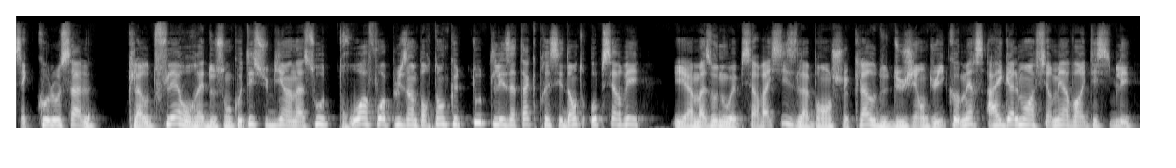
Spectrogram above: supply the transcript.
C'est colossal. Cloudflare aurait de son côté subi un assaut trois fois plus important que toutes les attaques précédentes observées. Et Amazon Web Services, la branche cloud du géant du e-commerce, a également affirmé avoir été ciblée.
